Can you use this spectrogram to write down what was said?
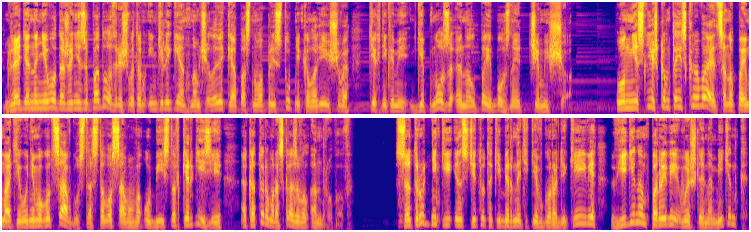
Глядя на него, даже не заподозришь в этом интеллигентном человеке опасного преступника, владеющего техниками гипноза, НЛП и бог знает чем еще. Он не слишком-то и скрывается, но поймать его не могут с августа, с того самого убийства в Киргизии, о котором рассказывал Андропов. Сотрудники Института кибернетики в городе Киеве в едином порыве вышли на митинг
